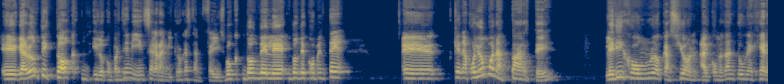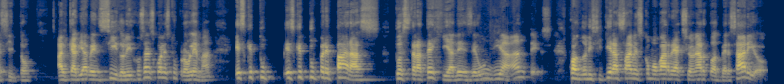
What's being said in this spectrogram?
Eh, grabé un TikTok y lo compartí en mi Instagram y creo que hasta en Facebook, donde, le, donde comenté eh, que Napoleón Bonaparte le dijo en una ocasión al comandante de un ejército al que había vencido, le dijo, ¿sabes cuál es tu problema? Es que tú, es que tú preparas tu estrategia desde un día antes, cuando ni siquiera sabes cómo va a reaccionar tu adversario.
